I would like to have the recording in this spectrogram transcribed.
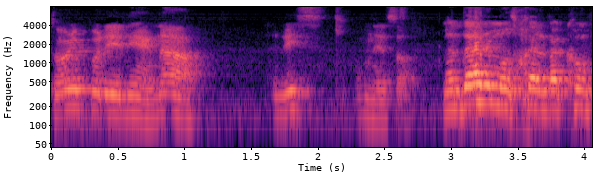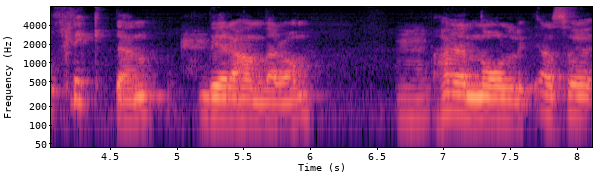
Ta det på din egna risk om det är så. Men däremot själva konflikten, det det handlar om. Mm. har jag noll, alltså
